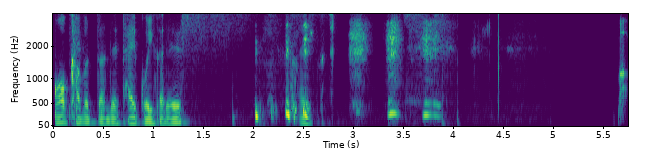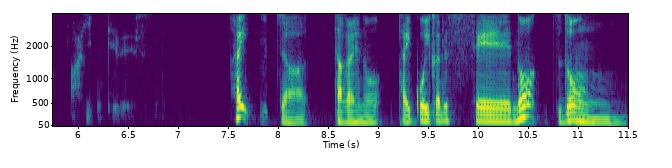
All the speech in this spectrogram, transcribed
もうかぶったんで太鼓以下です。はい、まあ、はい、OK です。はい。じゃあ、互いの太鼓以下です。せーの、ズドン。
